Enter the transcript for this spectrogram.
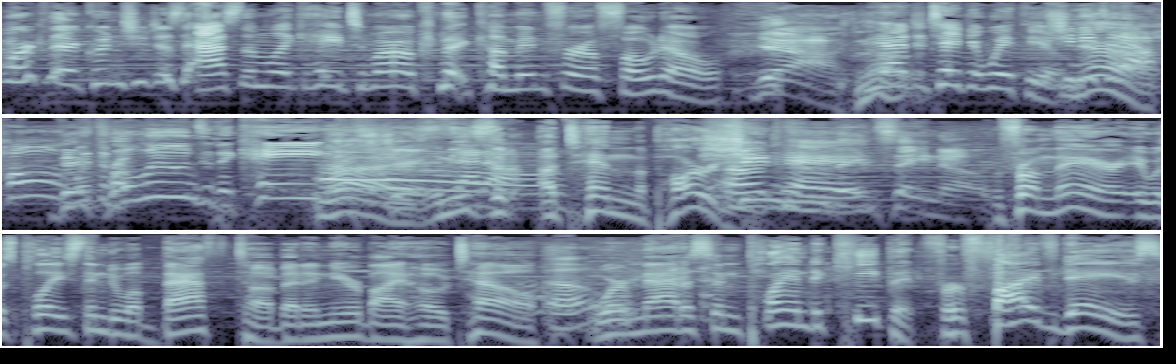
She work there. Couldn't she just ask them, like, hey, tomorrow, can I come in for a photo? Yeah. You had to take it with you. She needs it Yeah. at home They with the pro- balloons and the cake. Right. She's It needs set to attend the party. She Okay. knew they'd say no. From there, it was placed into a bathtub at a nearby hotel Oh. where Madison planned to keep it for five days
